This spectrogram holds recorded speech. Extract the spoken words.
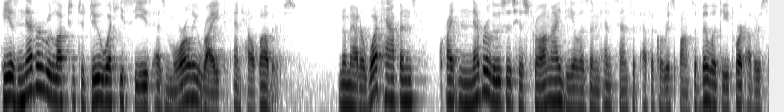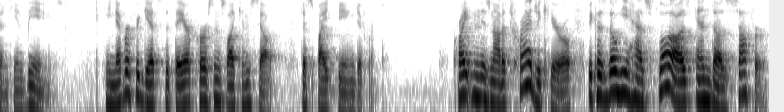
he is never reluctant to do what he sees as morally right and help others. No matter what happens, Crichton never loses his strong idealism and sense of ethical responsibility toward other sentient beings. He never forgets that they are persons like himself, despite being different. Crichton is not a tragic hero because though he has flaws and does suffer,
